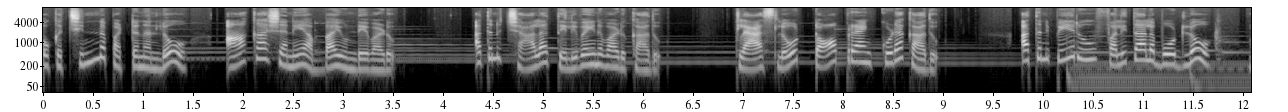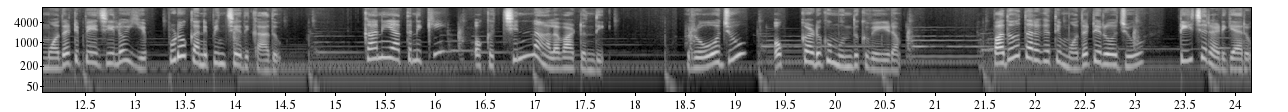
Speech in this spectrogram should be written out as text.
ఒక చిన్న పట్టణంలో ఆకాష్ అనే అబ్బాయి ఉండేవాడు. అతను చాలా తెలివైనవాడు కాదు. క్లాస్లో టాప్ ర్యాంక్ కూడా కాదు. అతని పేరు ఫలితాల బోర్డులో మొదటి పేజీలో ఎప్పుడూ కనిపించేది కాదు. కాని అతనికి ఒక చిన్న అలవాటుంది. రోజూ ఒక్కడుగు ముందుకు వేయడం. పదో తరగతి మొదటి రోజు టీచర్ అడిగారు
